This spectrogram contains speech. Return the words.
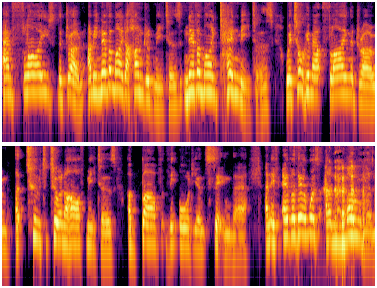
and flies the drone. I mean, never mind 100 meters, never mind 10 meters. We're talking about flying a drone at two to two and a half meters above the audience sitting there. And if ever there was a moment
